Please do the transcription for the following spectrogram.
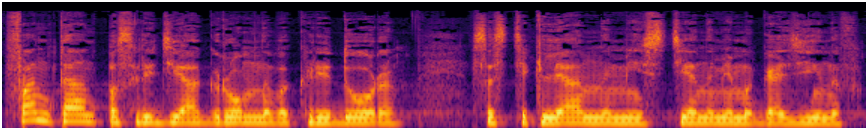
Фонтан посреди огромного коридора со стеклянными стенами магазинов,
